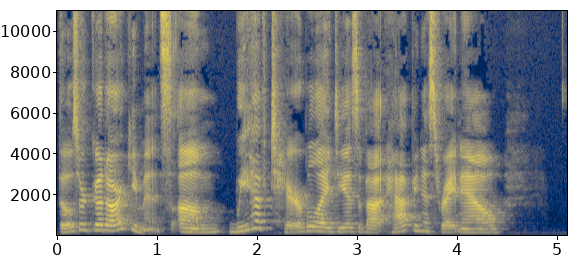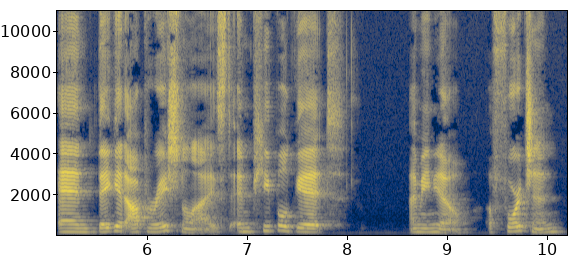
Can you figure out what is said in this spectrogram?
those are good arguments. Um, we have terrible ideas about happiness right now, and they get operationalized, and people get I mean, you know, a fortune,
